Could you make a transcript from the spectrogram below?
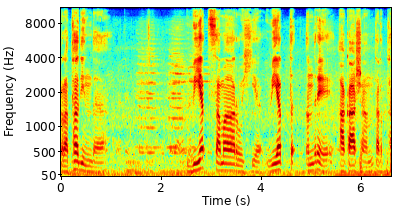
ರಥದಿಂದ ವಿಯತ್ ಸಮಾರೋಹ್ಯ, ವಿಯತ್ ಅಂದರೆ ಆಕಾಶ ಅಂತ ಅರ್ಥ.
